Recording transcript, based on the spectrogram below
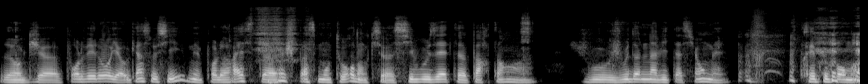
Donc euh, pour le vélo, il y a aucun souci, mais pour le reste, euh, je passe mon tour. Donc euh, si vous êtes partant, je vous, je vous donne l'invitation, mais très peu pour moi.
